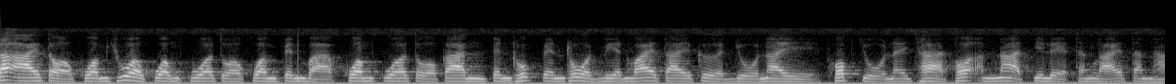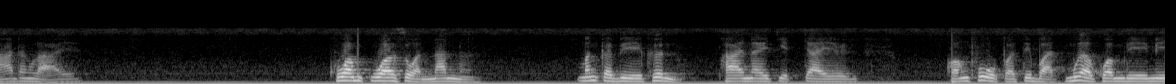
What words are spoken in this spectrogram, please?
ละอายต่อความชั่ว ความกลัวต่อความเป็นบาป ความกลัวต่อการเป็นทุกข์เป็นโทษ เวียนว่ายตายเกิดอยู่ในพบอยู่ในชาติ เพราะอำนาจกิเลสทั้งหลายตัณหาทั้งหลาย ความกลัวส่วนนั้น มันก็ดีขึ้นภายในจิตใจของผู้ปฏิบัติเมื่อความดีมี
